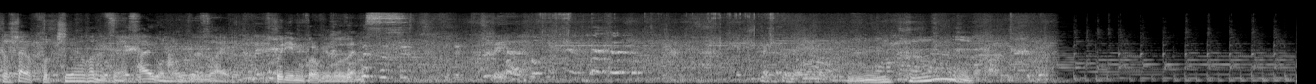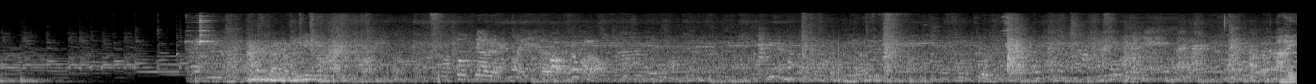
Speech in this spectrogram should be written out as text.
そしたらこちらがですね最後の具材クリームコロッケでございます。はい。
